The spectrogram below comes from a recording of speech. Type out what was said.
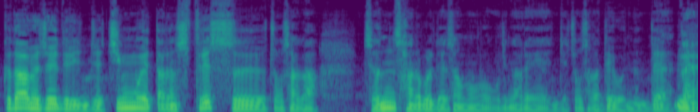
그 다음에 저희들이 이제 직무에 따른 스트레스 조사가 전 산업을 대상으로 우리나라에 이제 조사가 되고 있는데 네.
